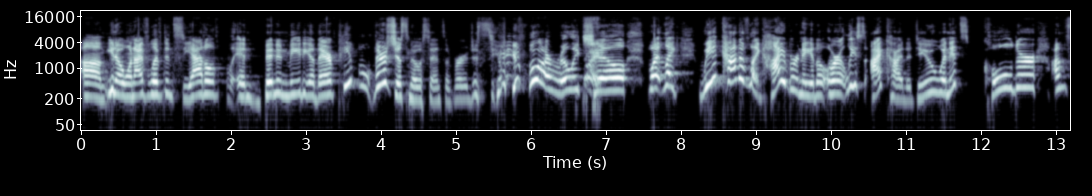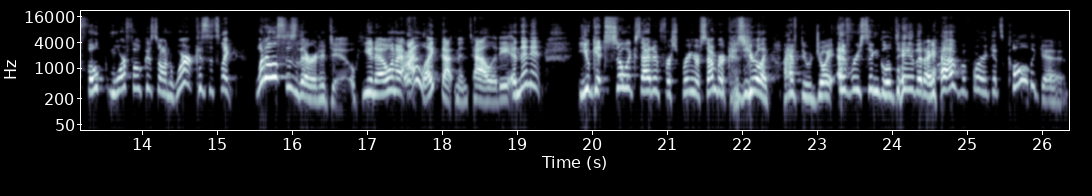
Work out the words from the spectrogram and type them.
Um, you know, when I've lived in Seattle and been in media there, people, there's just no sense of urgency. People are really Right. chill. But like, we kind of like hibernate, or at least I kind of do. When it's colder, I'm folk more focused on work because it's like, what else is there to do? You know, and I, I like that mentality. And then it, you get so excited for spring or summer because you're like, I have to enjoy every single day that I have before it gets cold again.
